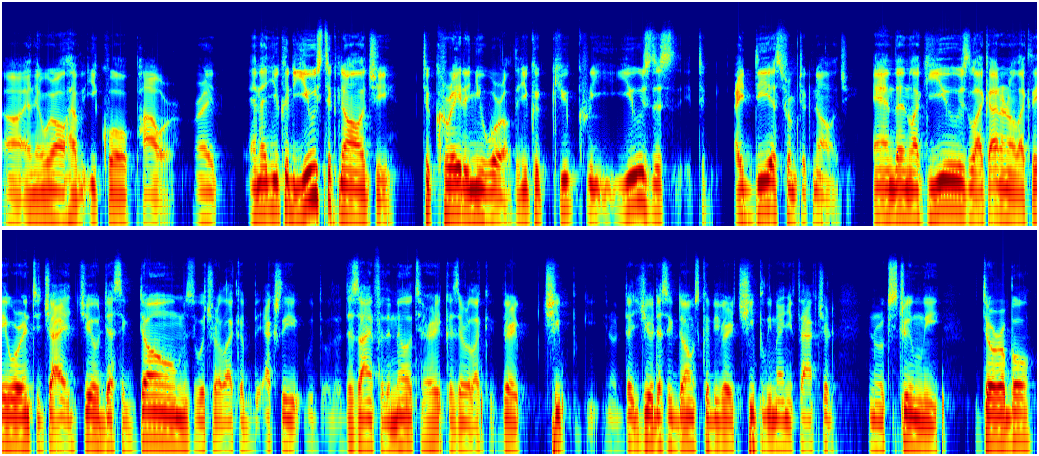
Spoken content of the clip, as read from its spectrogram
uh, and then we all have equal power, right? And that you could use technology to create a new world. That you could use this ideas from technology, and then like use like I don't know, like they were into giant geodesic domes, which are like a, actually designed for the military because they were like very cheap. You know, geodesic domes could be very cheaply manufactured and were extremely durable.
